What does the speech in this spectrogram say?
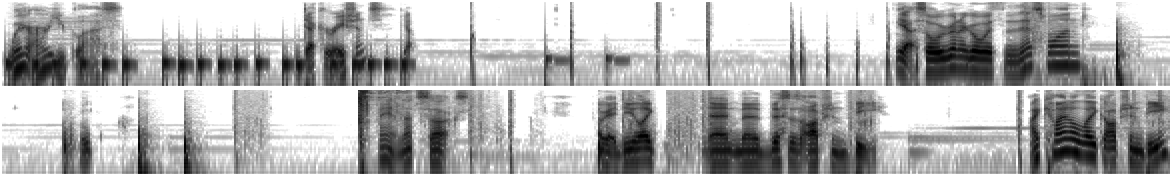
Where are you, glass? Decorations. Yep. Yeah, so we're gonna go with this one. Oop. Man, that sucks. Okay, do you like... And then this is option B. I kind of like option B.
